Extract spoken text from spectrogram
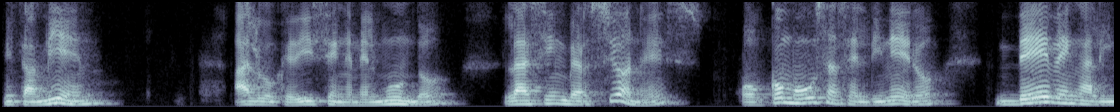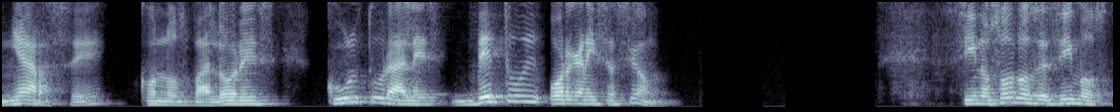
Y también, algo que dicen en el mundo, las inversiones o cómo usas el dinero deben alinearse con los valores culturales de tu organización. si nosotros decimos,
